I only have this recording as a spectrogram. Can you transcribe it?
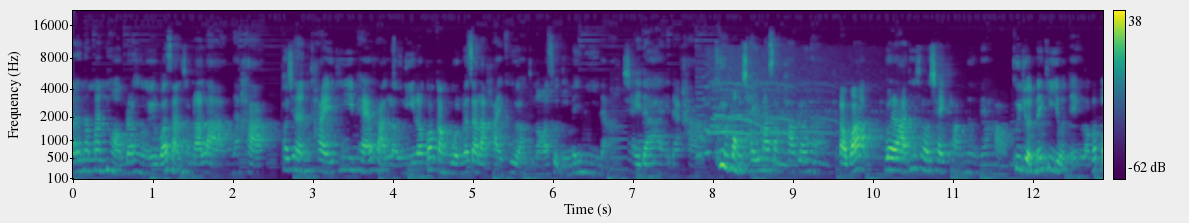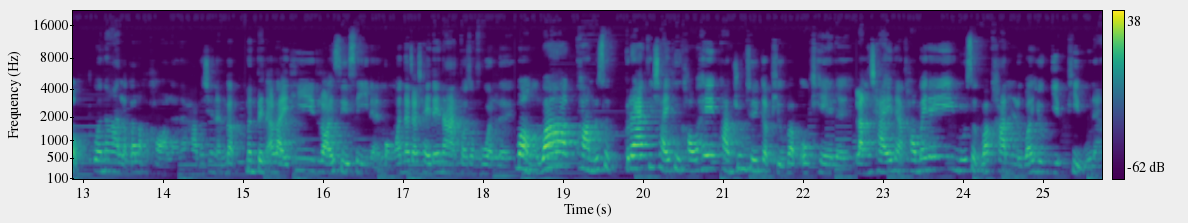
และน้ำมันหอมระเหยหรือว่าสารชำระล้างนะคะ เพราะฉะนั้นใครที่แพ้สารเหล่านี้แล้วก็กังวลว่าจะระคายเคืองเนาะสูตรนี้ไม่มีนะใช้ได้นะคะ คือหมองใช้มาสักพักแล้วนะแต่ว่าเวลาที่เราใช้ครั้งหนึ่งเนี่ยค่ะคือหยดไม่กี่หยดเองเราก็ตกทั่วหน้าแล้วก็ลำคอแล้วนะคะ เพราะฉะนั้นแบบมันเป็นอะไรที่ร้อยซีซีเนี่ยมองว่าน่าจะใช้ได้นานพอสมควรเลยมองว่าความรู้สึกแรกที่ใช้คือเขาให้ความชุ่มชื้นกับผิวแบบโอเคเลย หลังใช้เนี่ยเขาไม่ได้รู้สึกว่าคันหรือว่ายุบยิบผิวนะ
